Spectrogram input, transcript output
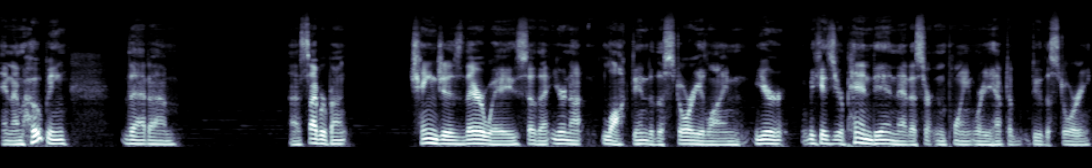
and I'm hoping that um, uh, Cyberpunk changes their ways so that you're not locked into the storyline. You're because you're pinned in at a certain point where you have to do the story.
